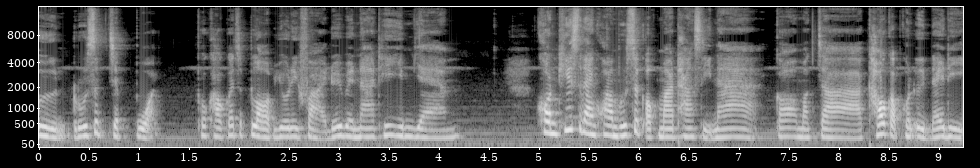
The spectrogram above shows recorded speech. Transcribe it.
อื่นรู้สึกเจ็บปวด พวกเขาก็จะปลอบโยนอีกฝ่ายด้วยใบหน้าที่ยิ้มแย้ม คนที่แสดงความรู้สึกออกมาทางสีหน้า ก็มักจะเข้ากับคนอื่นได้ดี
